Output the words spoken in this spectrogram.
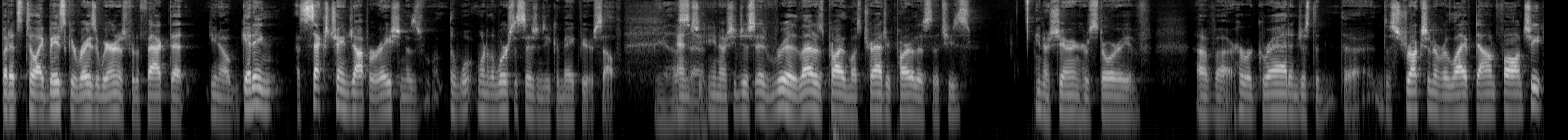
but it's to like basically raise awareness for the fact that you know getting a sex change operation is the one of the worst decisions you can make for yourself. Yeah, and she, you know, she just it really that is probably the most tragic part of this that she's, you know, sharing her story of of uh, her regret and just the, the destruction of her life, downfall, and she,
